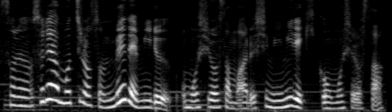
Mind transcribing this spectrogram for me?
それ、それはもちろんその目で見る面白さもあるし、耳で聞く面白さ。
